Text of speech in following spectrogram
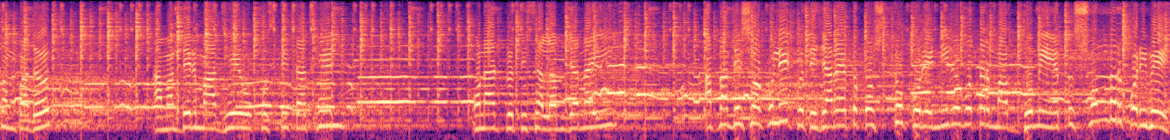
সম্পাদক আমাদের মাঝে উপস্থিত আছেন। ওনার প্রতি সালাম জানাই। আপনাদের সকলের প্রতি যারা এত কষ্ট করে নিরবতার মাধ্যমে এত সুন্দর পরিবেশ,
